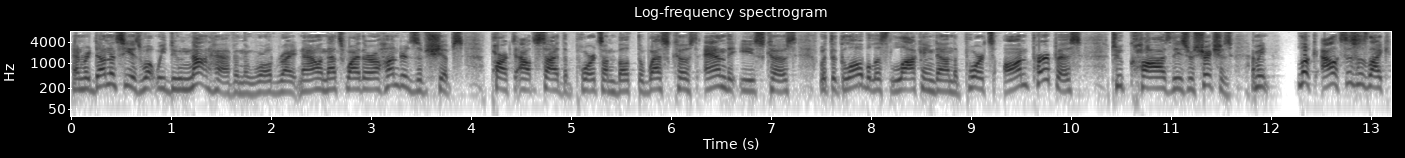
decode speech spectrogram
And redundancy is what we do not have in the world right now. And that's why there are hundreds of ships parked outside the ports on both the West Coast and the East Coast with the globalists locking down the ports on purpose to cause these restrictions. I mean, look, Alex, this is like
